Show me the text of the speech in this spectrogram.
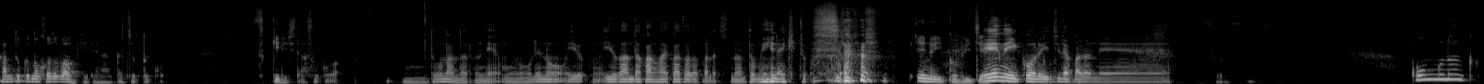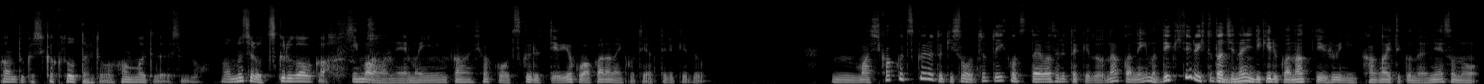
監督の言葉を聞いて、なんかちょっとこう、すっきりした、そこは。うん、どうなんだろうね。もう俺のゆ歪んだ考え方だからちょっと何とも言えないけど。N イコール1です N イコール1だからね。今後なんか監督資格取ったりとか考えてたりするの、まあ、むしろ作る側か。今はね、まあ、民間資格を作るっていうよくわからないことやってるけど。うん、まあ資格作るときそう、ちょっと一個伝え忘れたけど、なんかね、今できてる人たち何できるかなっていうふうに考えていくのよね、その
